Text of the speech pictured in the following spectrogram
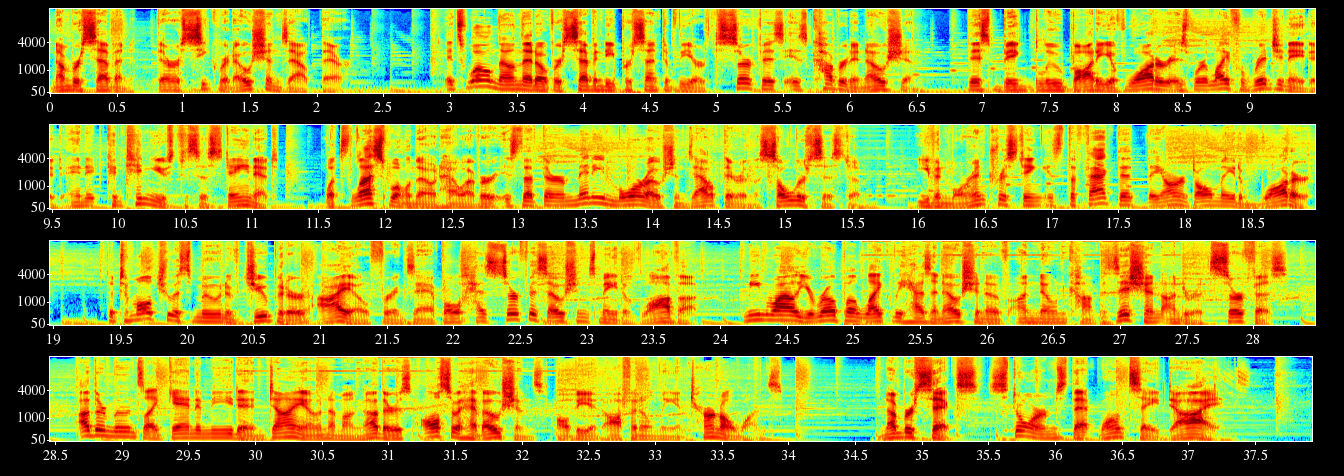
Number 7. There are secret oceans out there. It's well known that over 70% of the Earth's surface is covered in ocean. This big blue body of water is where life originated, and it continues to sustain it. What's less well known, however, is that there are many more oceans out there in the solar system. Even more interesting is the fact that they aren't all made of water. The tumultuous moon of Jupiter, Io, for example, has surface oceans made of lava. Meanwhile, Europa likely has an ocean of unknown composition under its surface. Other moons like Ganymede and Dione, among others, also have oceans, albeit often only internal ones. Number 6. Storms that won't say die.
